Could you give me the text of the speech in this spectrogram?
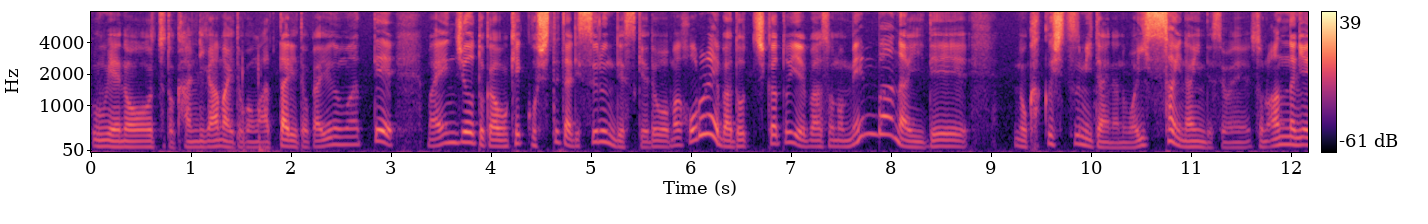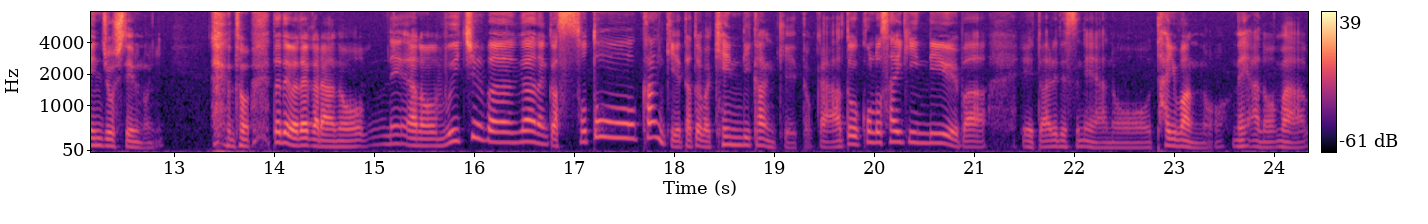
運営のちょっと管理が甘いところもあったりとかいうのもあって、まあ、炎上とかを結構してたりするんですけど、まあ、ホロライブはどっちかといえばそのメンバー内での確執みたいなのは一切ないんですよねそのあんなに炎上してるのに。と例えばだからあのねあの VTuber がなんか外関係例えば権利関係とかあとこの最近で言えばえっ、とあれですねあの台湾のねあのまあ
